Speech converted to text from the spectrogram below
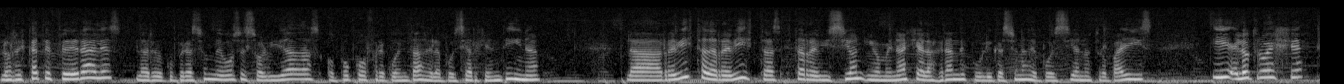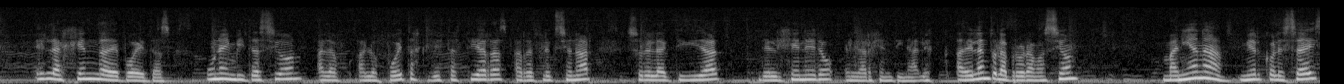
Los rescates federales, la recuperación de voces olvidadas o poco frecuentadas de la poesía argentina, la revista de revistas, esta revisión y homenaje a las grandes publicaciones de poesía en nuestro país. Y el otro eje es la agenda de poetas, una invitación a, los poetas de estas tierras a reflexionar sobre la actividad del género en la Argentina. Les adelanto la programación. Mañana, miércoles 6,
